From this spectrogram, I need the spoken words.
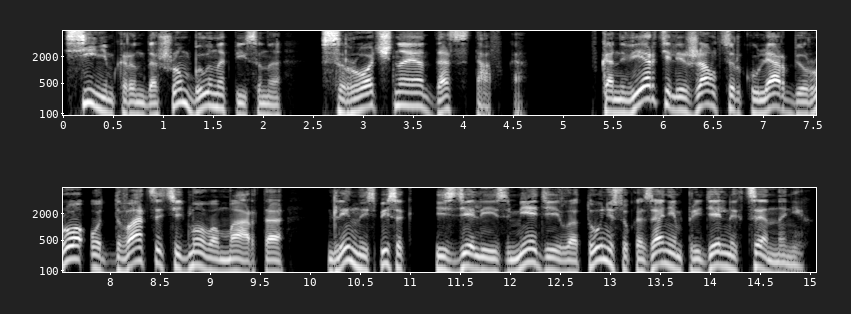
синим карандашом было написано «Срочная доставка». В конверте лежал циркуляр бюро от 27 марта, длинный список изделий из меди и латуни с указанием предельных цен на них.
